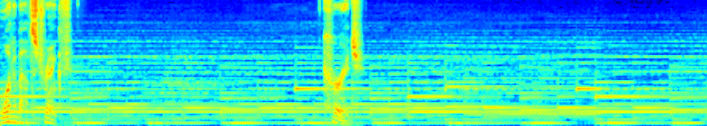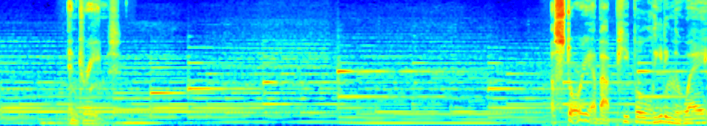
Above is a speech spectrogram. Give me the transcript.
what about strength? Courage. And dreams. A story about people leading the way,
